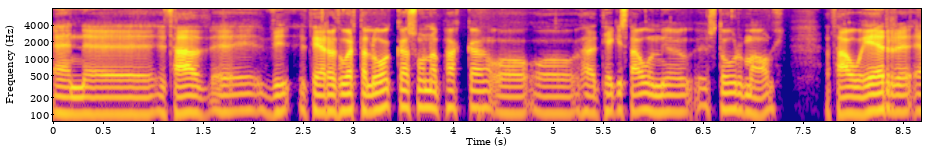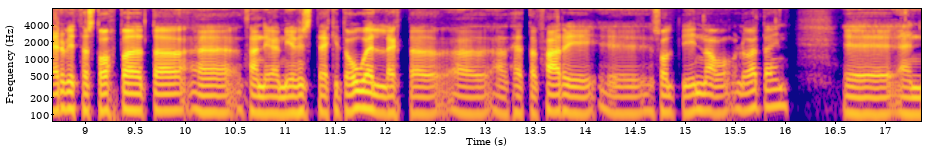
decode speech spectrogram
en uh, það uh, við, þegar þú ert að loka svona pakka og, og það tekist á um mjög stóru mál þá er erfitt að stoppa þetta uh, þannig að mér finnst þetta ekkit óeillegt að, að, að þetta fari uh, svolítið inn á lögadaginn uh, en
